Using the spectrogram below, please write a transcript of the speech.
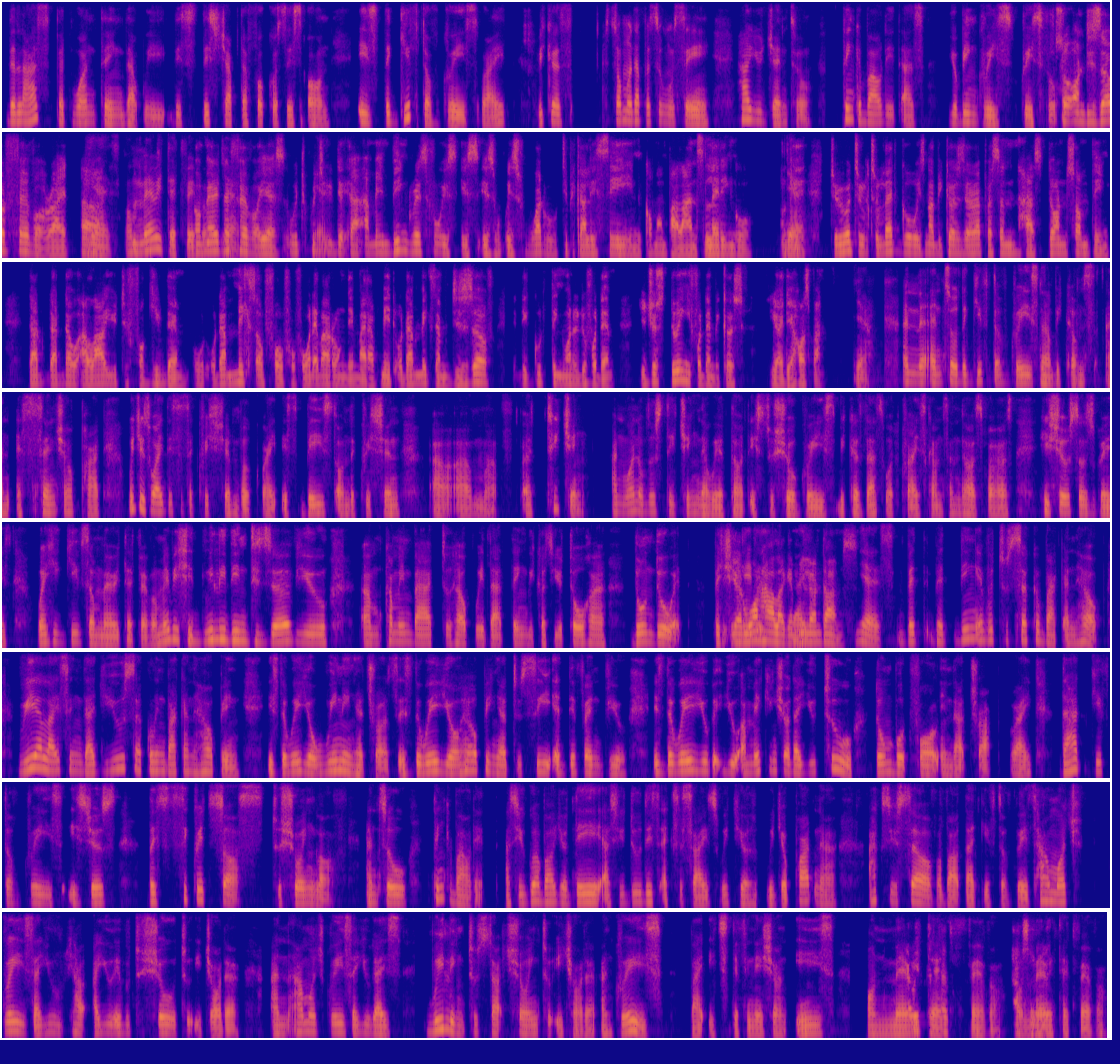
The last but one thing that we this this chapter focuses on is the gift of grace, right? Because some other person will say, How you gentle? Think about it as you're being grace graceful. So undeserved favor, right? Uh, yes, unmerited favor. Unmerited yeah. favor, yes. Which, which yeah. I mean, being graceful is is is is what we typically say in common parlance, letting go. Okay, yeah. to be able to to let go is not because the other person has done something that that, that will allow you to forgive them, or, or that makes up for, for for whatever wrong they might have made, or that makes them deserve the good thing you want to do for them. You're just doing it for them because you are their husband. Yeah. And and so the gift of grace now becomes an essential part, which is why this is a Christian book, right? It's based on the Christian uh, um, uh, uh, teaching. And one of those teaching that we're taught is to show grace because that's what Christ comes and does for us. He shows us grace where he gives unmerited favor. Maybe she really didn't deserve you um, coming back to help with that thing because you told her, don't do it but she, she had won her like a right? million times. Yes, but but being able to circle back and help, realizing that you circling back and helping is the way you're winning her trust, is the way you're helping her to see a different view, is the way you you are making sure that you too don't both fall in that trap, right? That gift of grace is just the secret sauce to showing love. And so think about it as you go about your day, as you do this exercise with your with your partner, ask yourself about that gift of grace. How much grace are you how, are you able to show to each other, and how much grace are you guys willing to start showing to each other? And grace, by its definition, is unmerited favor. Absolutely. Unmerited favor.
